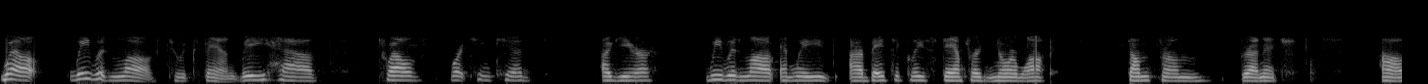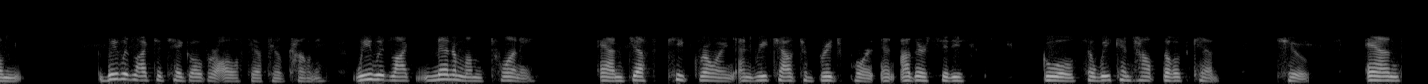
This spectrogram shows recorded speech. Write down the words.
Well, we would love to expand. We have 12, 14 kids a year. We would love, and we are basically Stamford, Norwalk, some from Greenwich. Um, we would like to take over all of Fairfield County. We would like minimum 20 and just keep growing and reach out to Bridgeport and other cities schools so we can help those kids too. And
